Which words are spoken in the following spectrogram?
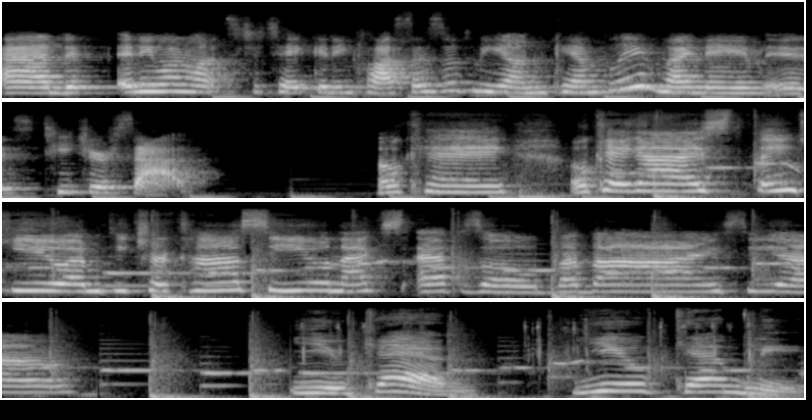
And if anyone wants to take any classes with me on Cambly, my name is Teacher Sav. Okay. Okay, guys. Thank you. I'm Teacher Ka. See you next episode. Bye bye. See ya. You can. You can be.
